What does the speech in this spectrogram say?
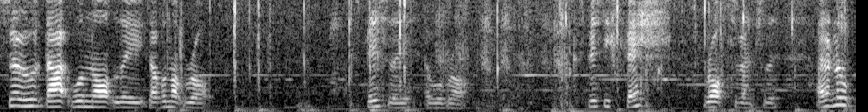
so that will not leave that will not rot. Basically it will rot. It's basically fish rots eventually. I don't know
